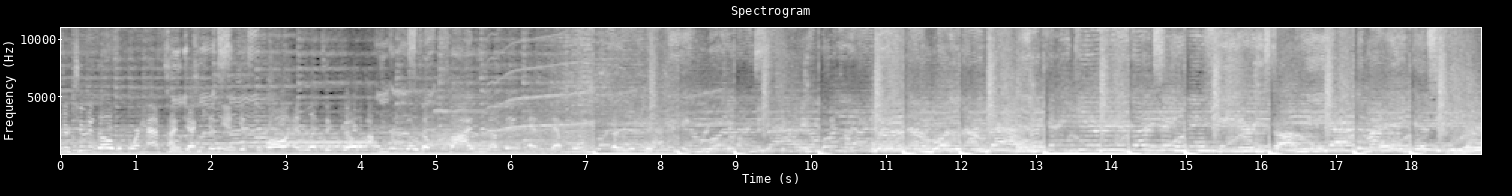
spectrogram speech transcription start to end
Under two to go before halftime, Jack Kilian gets the ball and lets it go. Oxford goes up 5 nothing, and at that point, Thunder will score an 8-3 kickoff finish. It's 16 6 9 borderline. away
